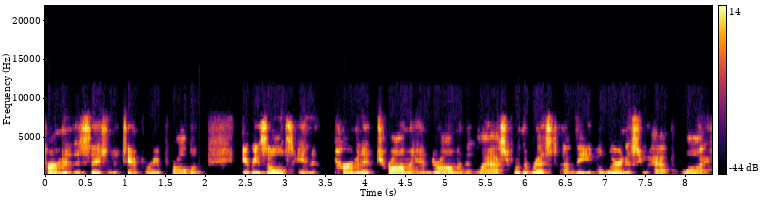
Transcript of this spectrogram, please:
permanent decision to temporary problem, it results in permanent trauma and drama that lasts for the rest of the awareness you have of life.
